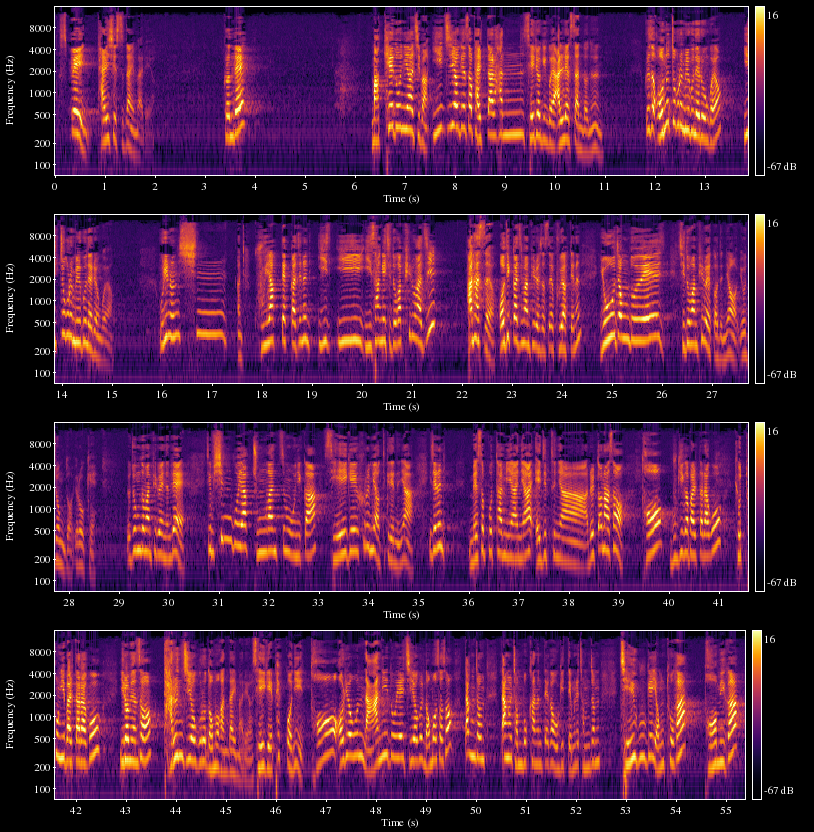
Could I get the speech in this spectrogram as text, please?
스페인, 달시스다 이 말이에요. 그런데 마케도니아 지방, 이 지역에서 발달한 세력인 거예요. 알렉산더는. 그래서 어느 쪽으로 밀고 내려온 거예요? 이쪽으로 밀고 내려온 거예요. 우리는 신, 아니, 구약 때까지는 이, 이 이상의 지도가 필요하지 않았어요. 어디까지만 필요했었어요? 구약 때는 요 정도의 지도만 필요했거든요. 요 정도, 요렇게. 요 정도만 필요했는데 지금 신구약 중간쯤 오니까 세계의 흐름이 어떻게 됐느냐. 이제는 메소포타미아냐, 에집트냐를 떠나서 더 무기가 발달하고 교통이 발달하고 이러면서 다른 지역으로 넘어간다 이 말이에요. 세계의 패권이 더 어려운 난이도의 지역을 넘어서서 땅 전, 땅을 전복하는 때가 오기 때문에 점점 제국의 영토가 범위가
